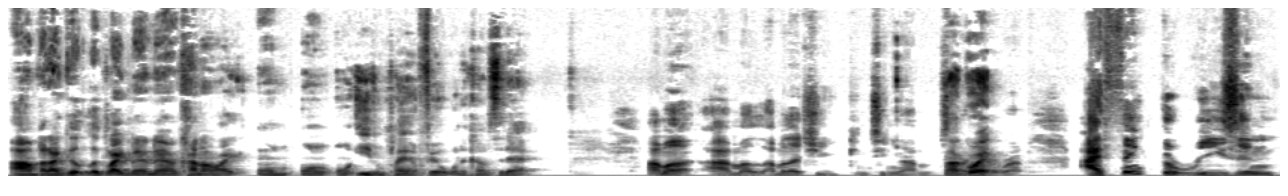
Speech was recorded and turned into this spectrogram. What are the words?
Um, but I look like they're now kind of like on, on, on even playing field when it comes to that. I'm a, I'm a, I'm gonna let you continue. I'm sorry go ahead. interrupt. I think the reason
